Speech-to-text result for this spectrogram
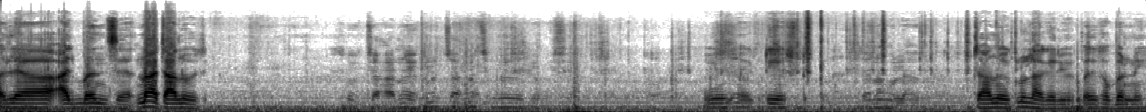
એટલે આજ બંધ છે ના ચાલુ છે ચાનું એકલું ચાલુ છે ટેસ્ટ. ચાનું એકલું લાગે રહ્યું પછી ખબર નહીં.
